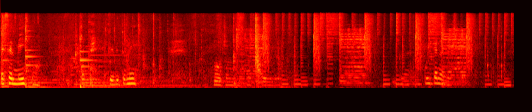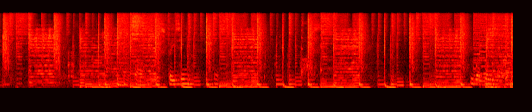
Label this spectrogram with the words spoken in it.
es el mismo. Ok, give it to me. We can understand. Oh, it's facing. Igual con el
